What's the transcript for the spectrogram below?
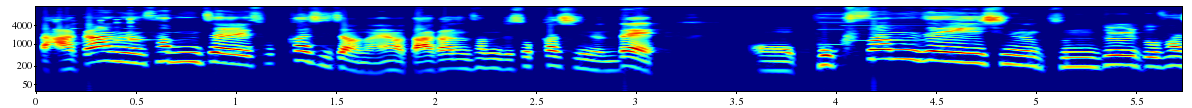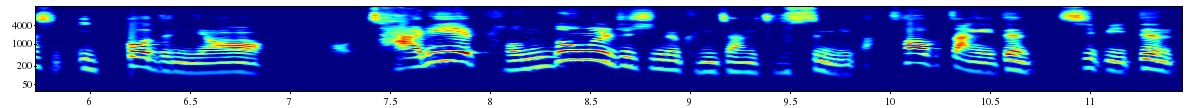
나가는 삼재에 속하시잖아요. 나가는 삼재에 속하시는데, 어, 복삼재이시는 분들도 사실 있거든요. 어, 자리에 변동을 주시면 굉장히 좋습니다. 사업장이든 집이든,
